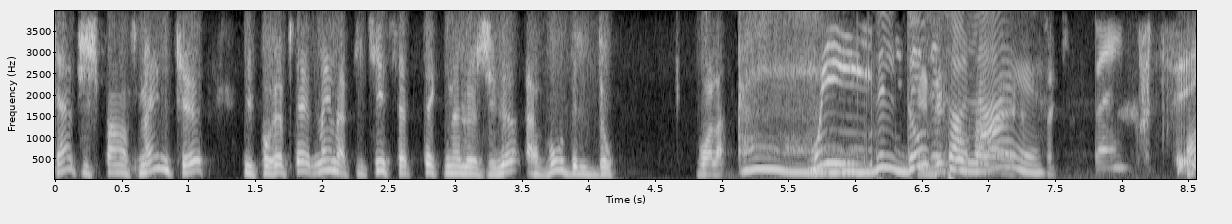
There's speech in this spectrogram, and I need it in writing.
quand. Puis je pense même qu'il pourrait peut-être même appliquer cette technologie-là à vos dildos. Voilà. Oui. dildo solaire. Ben. Ouais.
